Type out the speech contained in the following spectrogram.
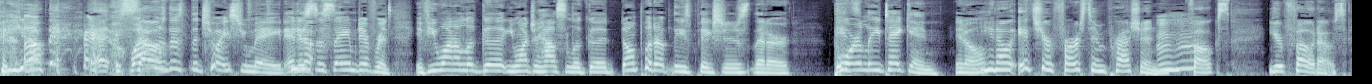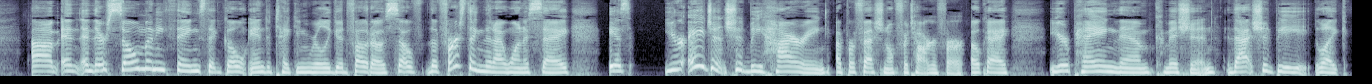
You know, up there? uh, why was this the choice you made? And You it's know- the same difference. If you want to look good, you want your house to look good. Don't put up these pictures that are poorly taken. You know, You know, it's your first impression, Mm-hmm. folks, your photos. Um, and, and there's so many things that go into taking really good photos. So the first thing that I want to say is your agent should be hiring a professional photographer. Okay. You're paying them commission. That should be like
